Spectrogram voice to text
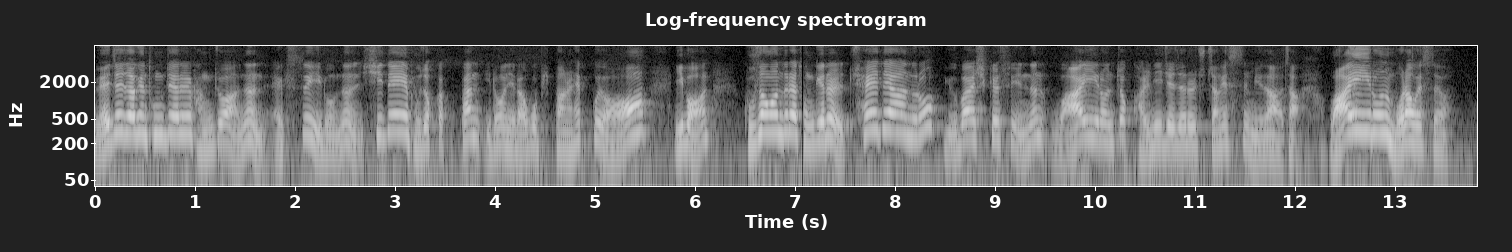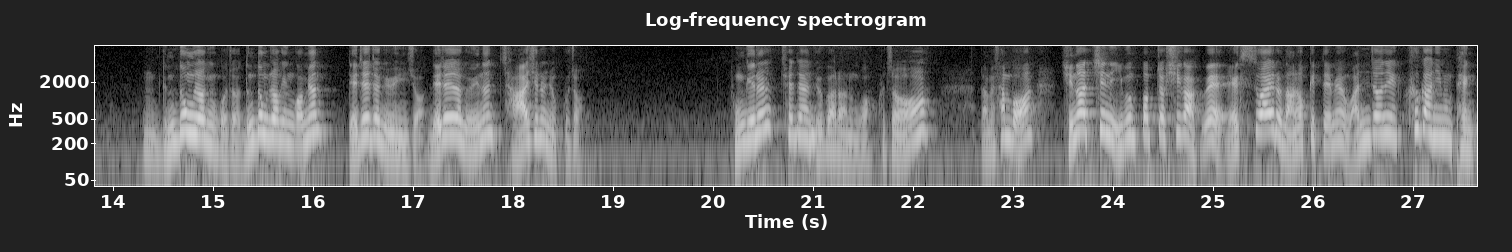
외제적인 통제를 강조하는 X 이론은 시대에 부적합한 이론이라고 비판을 했고요. 2번 구성원들의 동기를 최대한으로 유발시킬 수 있는 Y이론적 관리 제재를 주장했습니다. 자, Y이론은 뭐라고 했어요? 음, 능동적인 거죠. 능동적인 거면 내재적 요인이죠. 내재적 요인은 자아실현 욕구죠. 동기를 최대한 유발하는 거. 그죠? 그 다음에 3번. 지나친 이분법적 시각. 왜? XY로 나눴기 때문에 완전히 흑 아니면 뱅.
